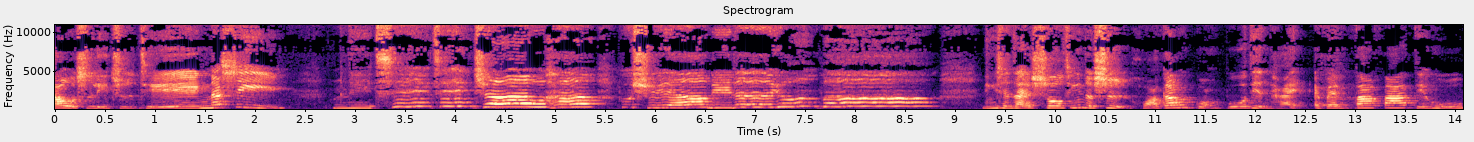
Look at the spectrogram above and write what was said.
好，我是李芷婷。那是你听听就好，不需要你的拥抱。您现在收听的是华冈广播电台 FM 八八点五。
